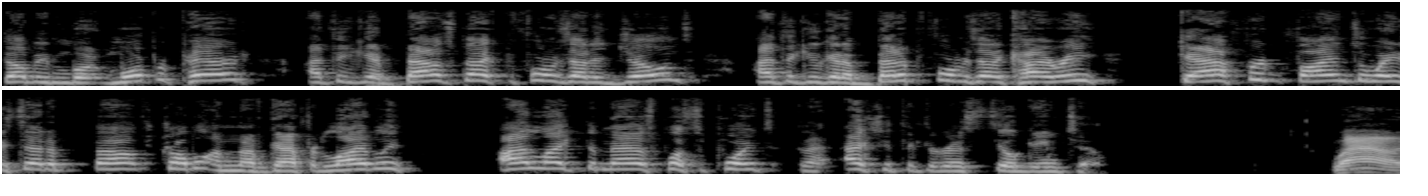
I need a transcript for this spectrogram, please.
They'll be more, more prepared. I think you get a bounce back performance out of Jones. I think you'll get a better performance out of Kyrie. Gafford finds a way to set up trouble. I'm not Gafford lively. I like the Mavs plus the points, and I actually think they're going to steal game two. Wow,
